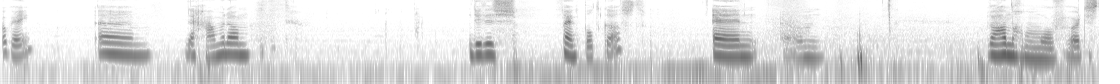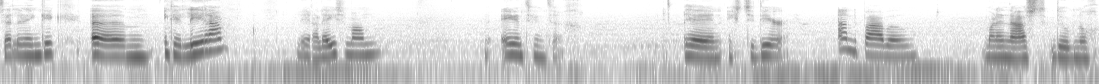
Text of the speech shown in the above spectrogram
Oké. Ehm, daar gaan we dan. Dit is mijn podcast. En um, we handig om me voor te stellen, denk ik. Ehm, ik heet Lera. Lera Lezeman. Ik ben 21. En ik studeer aan de PABO. Maar daarnaast doe ik nog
